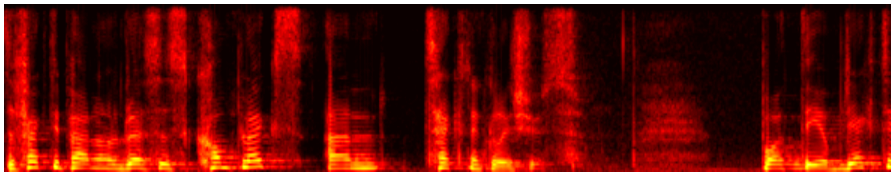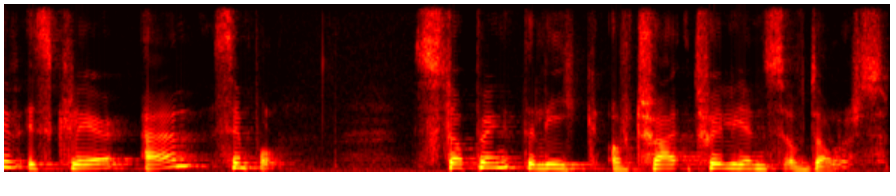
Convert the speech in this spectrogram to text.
The FACTI panel addresses complex and technical issues, but the objective is clear and simple stopping the leak of trillions of dollars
